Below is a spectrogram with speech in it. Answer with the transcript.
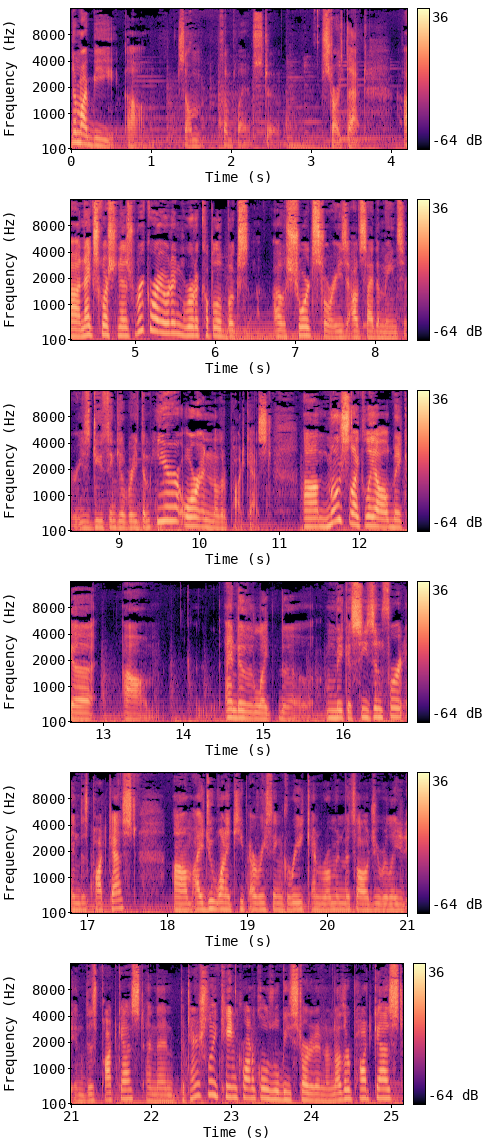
there might be um, some some plans to start that. Uh, next question is Rick Riordan wrote a couple of books of short stories outside the main series. Do you think you'll read them here or in another podcast? Um, most likely, I'll make a um, end of like the make a season for it in this podcast. Um, I do want to keep everything Greek and Roman mythology related in this podcast, and then potentially Kane Chronicles will be started in another podcast.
